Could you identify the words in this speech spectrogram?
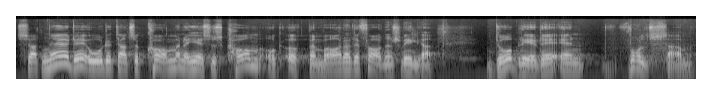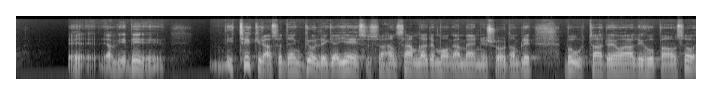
Så att när det ordet alltså kommer, när Jesus kom och uppenbarade Faderns vilja, då blev det en våldsam... Eh, ja, vi, vi, vi, tycker alltså den gulliga Jesus och han samlade många människor, de blev botade och allihopa. Och så,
